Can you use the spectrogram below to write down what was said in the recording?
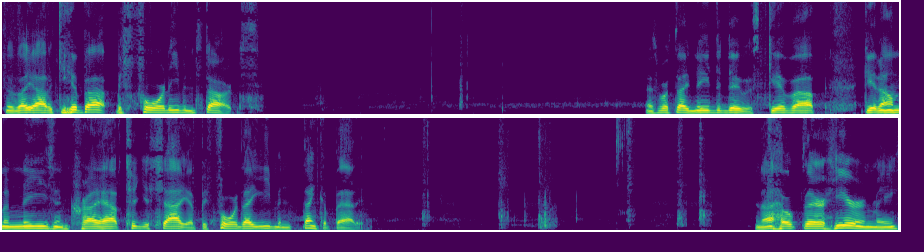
So they ought to give up before it even starts. That's what they need to do is give up, get on their knees and cry out to Yeshua before they even think about it. And I hope they're hearing me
